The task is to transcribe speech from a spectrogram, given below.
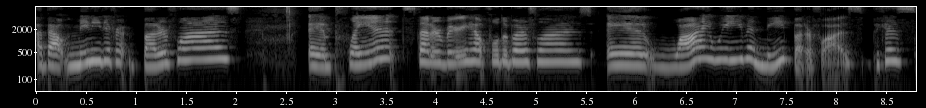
about many different butterflies and plants that are very helpful to butterflies and why we even need butterflies because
